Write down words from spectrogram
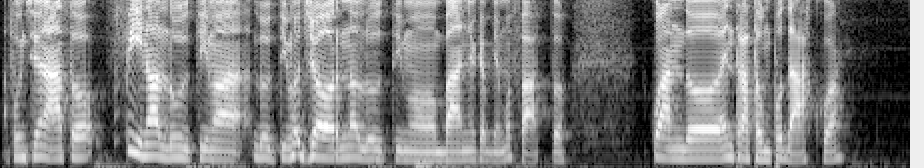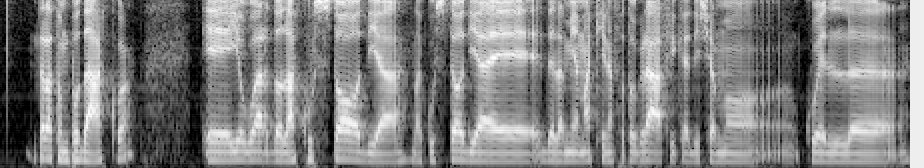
Ha funzionato fino all'ultimo giorno, l'ultimo bagno che abbiamo fatto, quando è entrata un po' d'acqua. È entrata un po' d'acqua e io guardo la custodia, la custodia è della mia macchina fotografica, diciamo quel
